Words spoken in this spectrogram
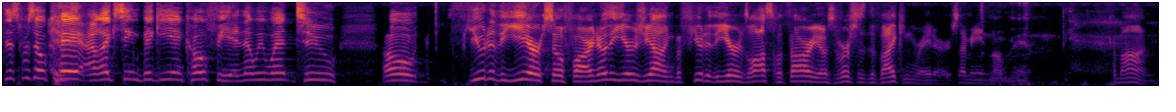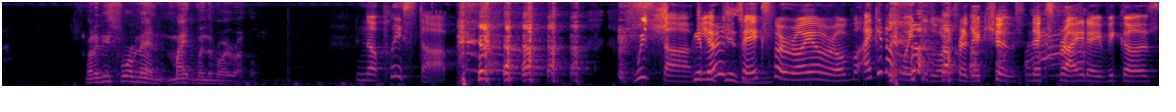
this was okay. I like seeing Big E and Kofi, and then we went to oh feud of the year so far. I know the year's young, but feud of the year is Los Lotharios versus the Viking Raiders. I mean, oh man, come on. one of these four men might win the Royal Rumble. No, please stop. Which Stop. gimmick Your is- picks for Royal Rumble. I cannot wait to do our predictions next Friday because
